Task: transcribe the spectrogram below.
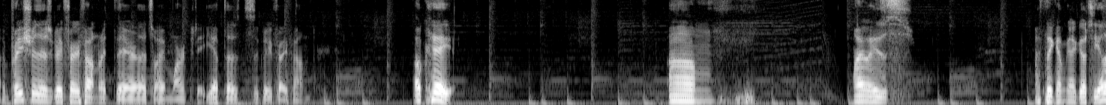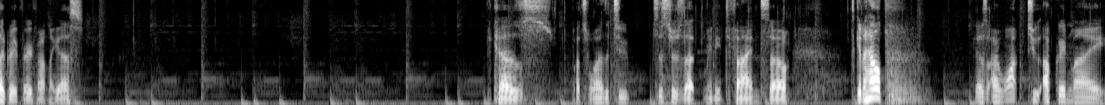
I'm pretty sure there's a Great Fairy Fountain right there. That's why I marked it. Yep, that's a Great Fairy Fountain. Okay. Um. Anyways, I think I'm gonna go to the other Great Fairy Fountain. I guess. Because that's one of the two sisters that we need to find. So it's gonna help. Because I want to upgrade my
